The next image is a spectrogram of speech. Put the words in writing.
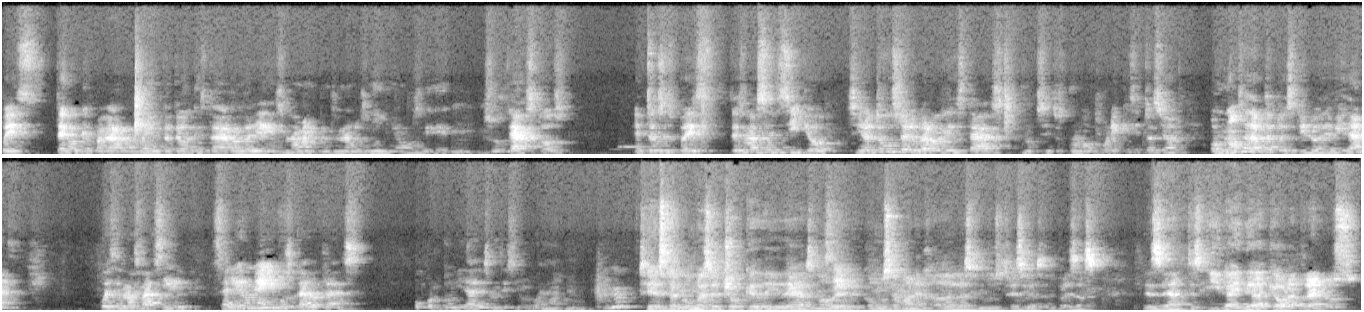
pues, tengo que pagar renta, tengo que estar dándoles una manutención a los niños, de sus gastos, entonces, pues, es más sencillo, si no te gusta el lugar donde estás, no te sientes cómodo por X situación, o no se adapta a tu estilo de vida, pues es más fácil salirme y buscar otras oportunidades donde se pueda. Sí, está como ese choque de ideas, ¿no? Sí. De cómo se manejaban las industrias y las empresas desde antes y la idea que ahora traen los,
